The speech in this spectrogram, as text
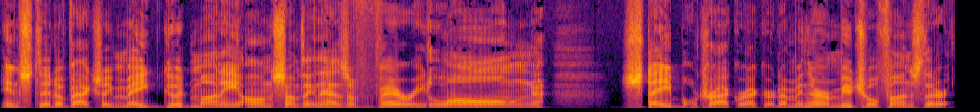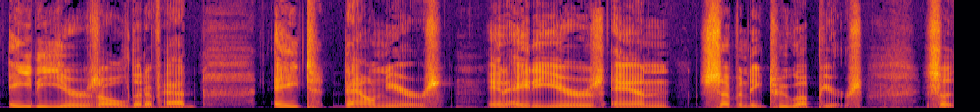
instead of actually made good money on something that has a very long, stable track record. I mean, there are mutual funds that are 80 years old that have had eight down years in 80 years and 72 up years. So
